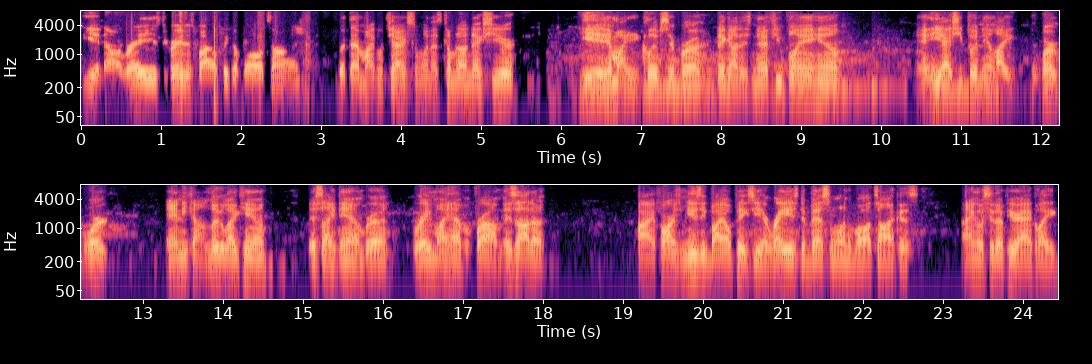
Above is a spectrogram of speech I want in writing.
Yeah, no, Ray is the greatest biopic of all time. But that Michael Jackson one that's coming out next year, yeah, it might eclipse it, bro. They got his nephew playing him, and he actually putting in like work, work, and he kind of look like him. It's like, damn, bro, Ray might have a problem. It's out of all right. As far as music biopics, yeah, Ray is the best one of all time. Cause I ain't gonna sit up here and act like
